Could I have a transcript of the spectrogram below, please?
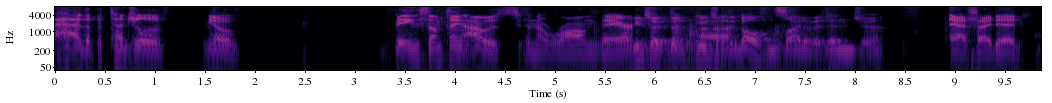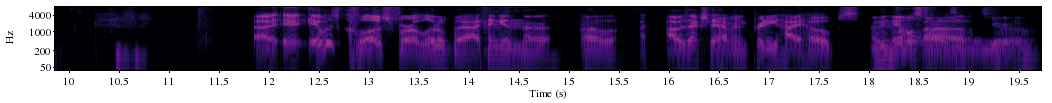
had the potential of you know being something. I was in the wrong there. You took the you Uh, took the Dolphins side of it, didn't you? Yes, I did. uh, it, it was close for a little bit. I think in the uh, I- was actually having pretty high hopes. I mean, they all started Uh, zero zero.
